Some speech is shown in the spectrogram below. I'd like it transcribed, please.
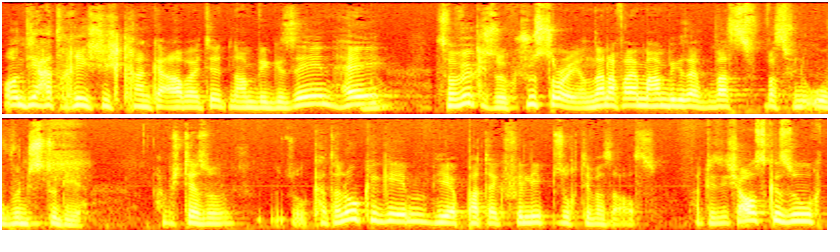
und die hat richtig krank gearbeitet. Dann haben wir gesehen, hey, es war wirklich so, True Story. Und dann auf einmal haben wir gesagt, was, was für eine Uhr wünschst du dir? Habe ich der so, so Katalog gegeben, hier, Patek Philippe, such dir was aus. Hat die sich ausgesucht,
